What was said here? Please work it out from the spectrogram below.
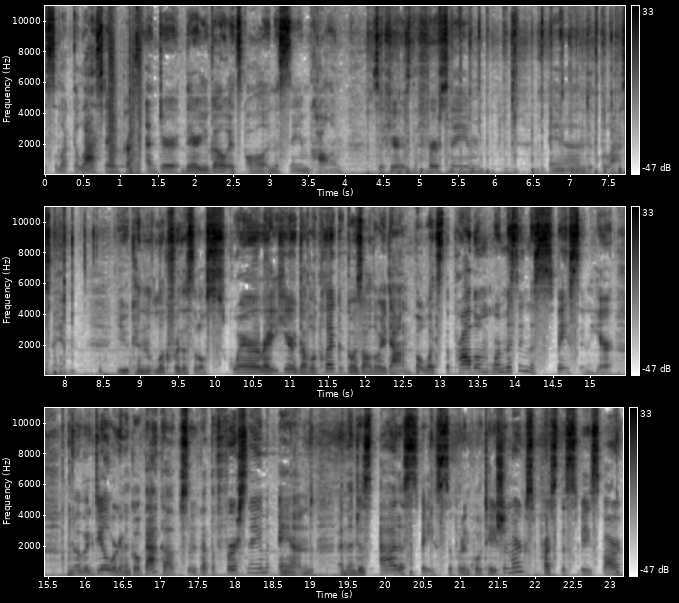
select the last name, press enter, there you go, it's all in the same column. So here is the first name and the last name. You can look for this little square right here, double click, goes all the way down. But what's the problem? We're missing the space in here. No big deal, we're gonna go back up. So we've got the first name and, and then just add a space. So put in quotation marks, press the space bar,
